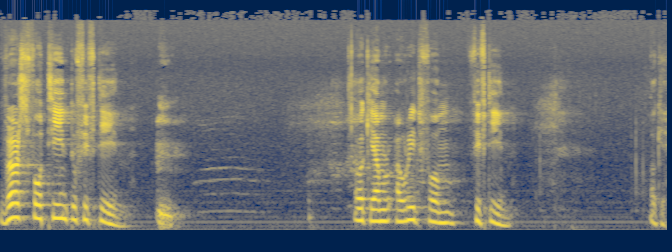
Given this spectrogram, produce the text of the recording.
Verse 14 to 15. okay, i will read from 15. Okay,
